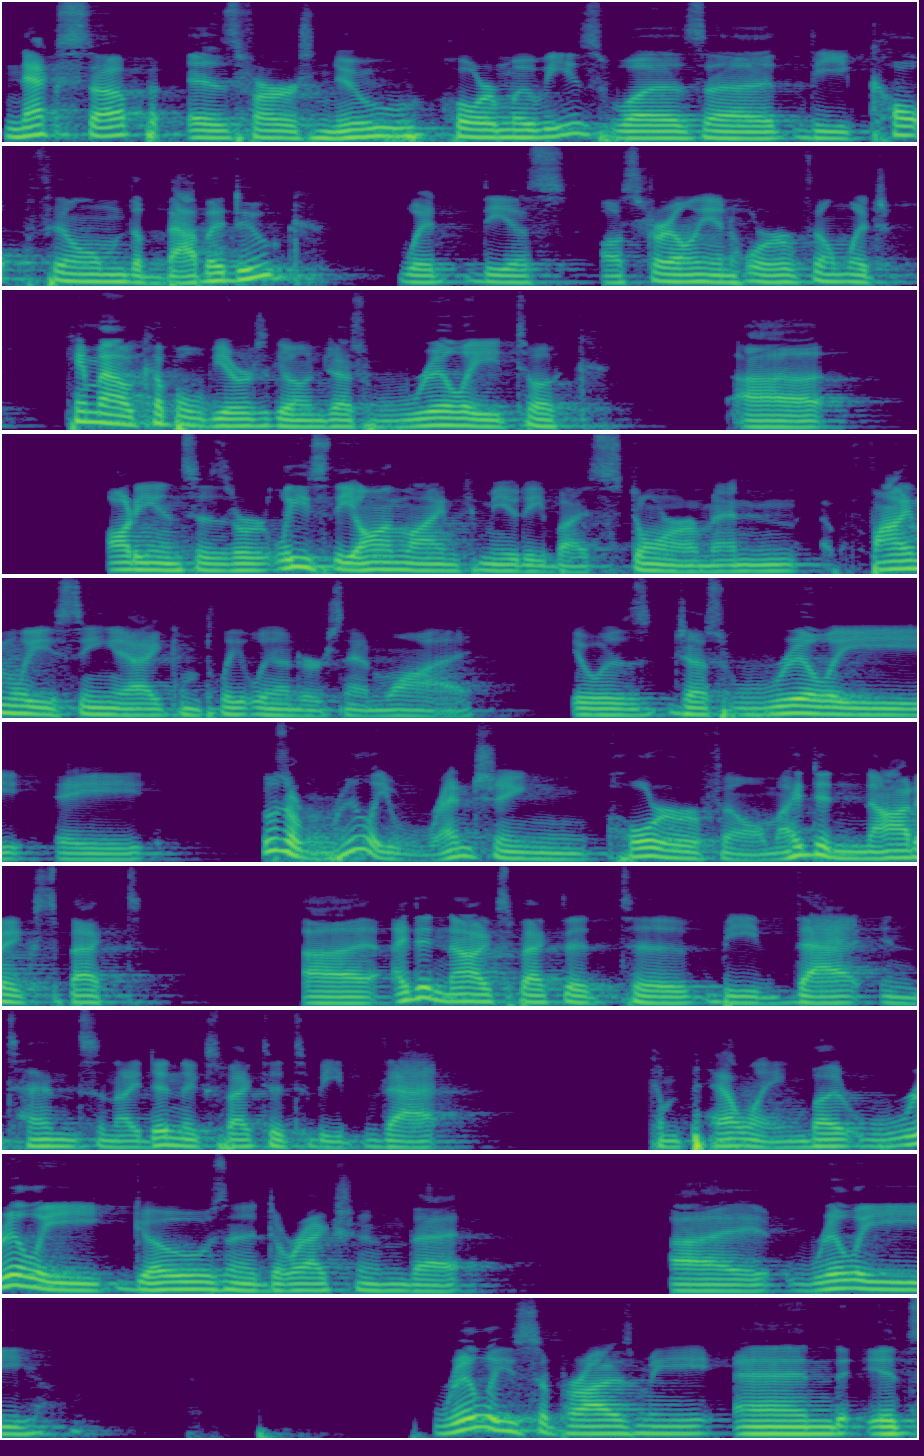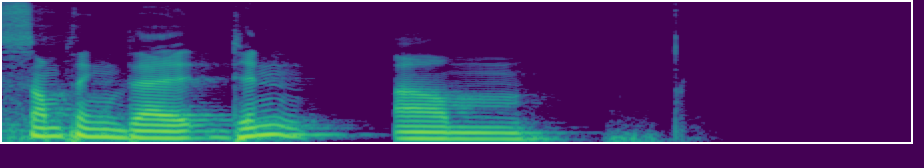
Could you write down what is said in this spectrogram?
next up, as far as new horror movies, was uh, the cult film The Babadook, with the Australian horror film, which came out a couple of years ago and just really took uh, audiences, or at least the online community, by storm. And finally seeing it, I completely understand why. It was just really a it was a really wrenching horror film. I did not expect uh, I did not expect it to be that intense, and I didn't expect it to be that compelling. But really goes in a direction that I uh, really really surprised me, and it's something that didn't um,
